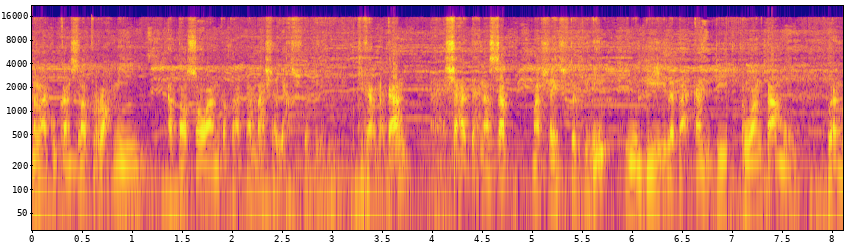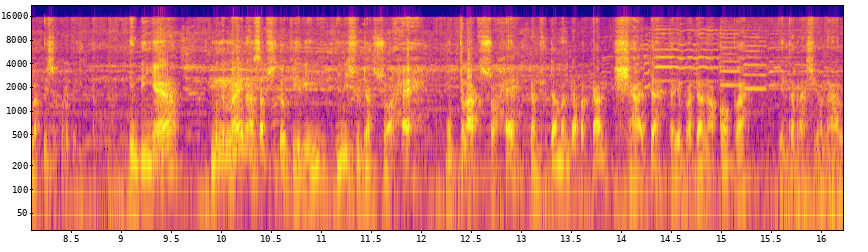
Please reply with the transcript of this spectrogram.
melakukan silaturahmi atau sowan kepada masyayikh Sidogiri dikarenakan syahadah nasab masyayikh Sidogiri ini diletakkan di ruang tamu kurang lebih seperti itu. Intinya mengenai nasab Sidogiri ini sudah sahih mutlak sahih dan sudah mendapatkan syahadah daripada nakobah internasional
